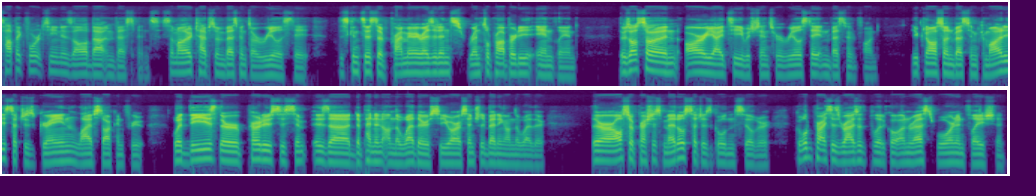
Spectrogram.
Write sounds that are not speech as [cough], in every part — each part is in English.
Topic 14 is all about investments. Some other types of investments are real estate. This consists of primary residence, rental property, and land. There's also an REIT, which stands for Real Estate Investment Fund. You can also invest in commodities such as grain, livestock, and fruit. With these, their produce is, is uh, dependent on the weather, so you are essentially betting on the weather. There are also precious metals such as gold and silver. Gold prices rise with political unrest, war, and inflation.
